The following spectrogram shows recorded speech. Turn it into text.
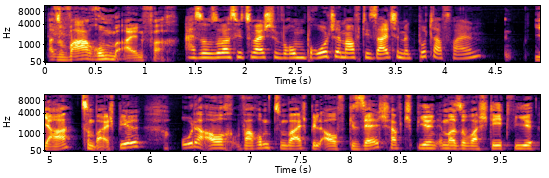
Also warum einfach? Also sowas wie zum Beispiel, warum Brote immer auf die Seite mit Butter fallen. Ja, zum Beispiel. Oder auch, warum zum Beispiel auf Gesellschaftsspielen immer sowas steht wie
